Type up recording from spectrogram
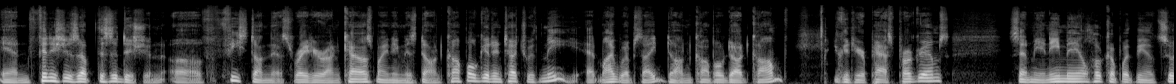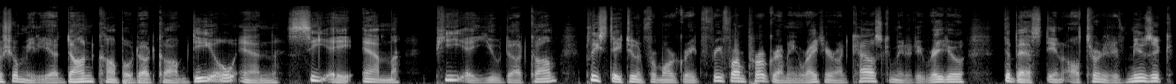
and finishes up this edition of Feast on This right here on KOWS. My name is Don Campau. Get in touch with me at my website, doncampau.com. You can hear past programs. Send me an email, hook up with me on social media, doncampau.com, D O N C A M P A U.com. Please stay tuned for more great freeform programming right here on KOWS Community Radio, the best in alternative music,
